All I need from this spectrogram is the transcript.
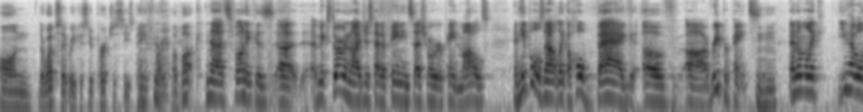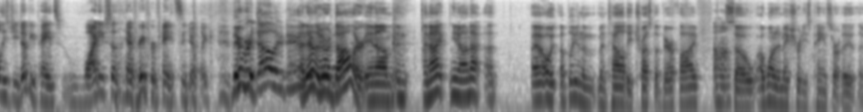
on their website where you could still purchase these paints for a buck. No, it's funny because uh, McStorm and I just had a painting session where we were painting models, and he pulls out like a whole bag of uh, Reaper paints, Mhm. and I'm like, "You have all these GW paints. Why do you suddenly have Reaper paints?" And you're like, "They were a dollar, dude." I know they were a dollar, and um, and and I, you know, not. Uh, I always I believe in the mentality trust but verify. Uh-huh. So I wanted to make sure these paints are uh,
